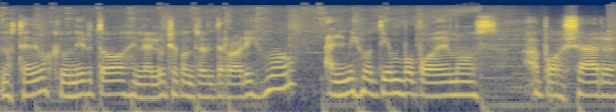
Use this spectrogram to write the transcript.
nos tenemos que unir todos en la lucha contra el terrorismo. Al mismo tiempo podemos apoyar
